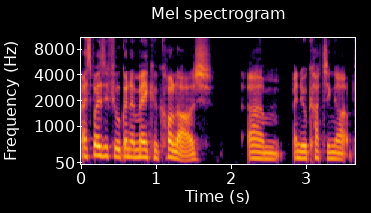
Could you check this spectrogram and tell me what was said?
I suppose if you're going to make a collage um, and you're cutting up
